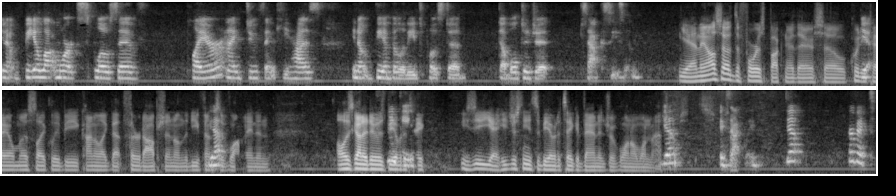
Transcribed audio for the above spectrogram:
you know, be a lot more explosive player. And I do think he has you know, the ability to post a double digit sack season. Yeah, and they also have DeForest Buckner there, so Kwity Yeah. Paye will most likely be kind of like that third option on the defensive line, and all he's got to do is be able to take. He's, yeah, he just needs to be able to take advantage of one-on-one matchups. Yep. Exactly. Yep. Perfect.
